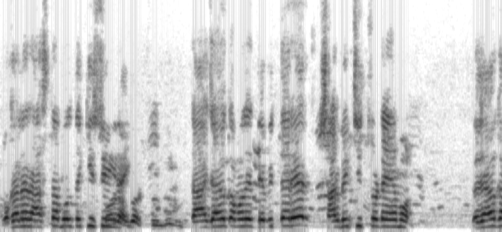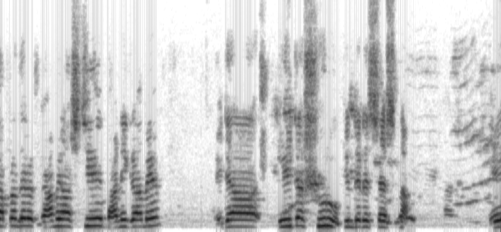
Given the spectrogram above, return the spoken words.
ওখানে রাস্তা বলতে কিছুই নাই। তাই যাই হোক, আমাদের দেবিদ্বারের সার্বিক চিত্রটা এমন। তো যাই হোক আপনাদের গ্রামে আসছি ভানি গ্রামে। এটা এইটা শুরু কিন্তু এটা শেষ না। এই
